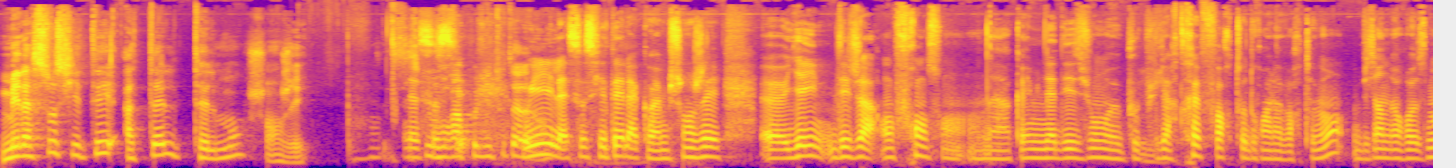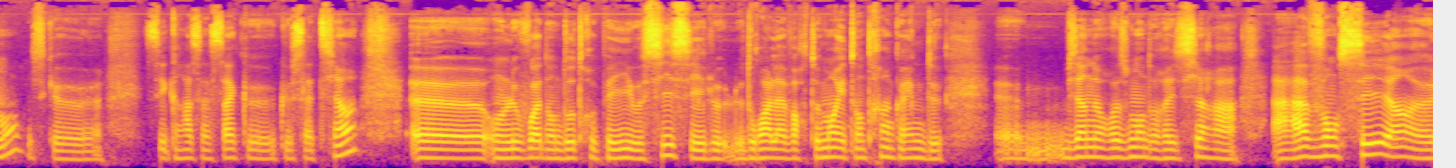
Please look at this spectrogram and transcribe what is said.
Mais la société a-t-elle tellement changé? Oui, la société, elle a quand même changé. Euh, il y a déjà, en France, on, a quand même une adhésion euh, populaire très forte au droit à l'avortement, bien heureusement, parce que c'est grâce à ça que, ça tient. Euh, on le voit dans d'autres pays aussi, c'est le, droit à l'avortement est en train quand même de, bien heureusement, de réussir à, avancer. Hein,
